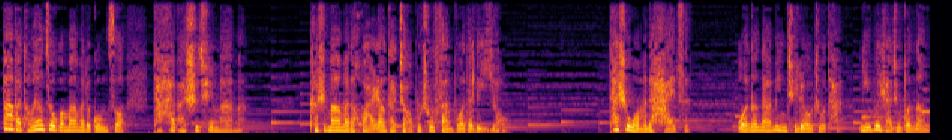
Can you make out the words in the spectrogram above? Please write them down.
爸爸同样做过妈妈的工作，他害怕失去妈妈，可是妈妈的话让他找不出反驳的理由。他是我们的孩子，我能拿命去留住他，你为啥就不能？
